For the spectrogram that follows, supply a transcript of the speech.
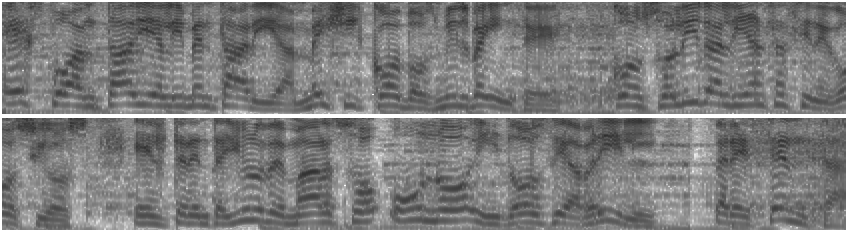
Expo Antadia Alimentaria México 2020. Consolida alianzas y negocios el 31 de marzo, 1 y 2 de abril. Presenta.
